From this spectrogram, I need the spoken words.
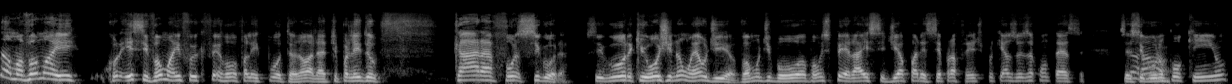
Não, mas vamos aí. Esse vamos aí foi o que ferrou. Eu falei, puta, olha, tipo ali do. Cara, for... segura. Segura que hoje não é o dia. Vamos de boa, vamos esperar esse dia aparecer pra frente, porque às vezes acontece. Você não. segura um pouquinho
